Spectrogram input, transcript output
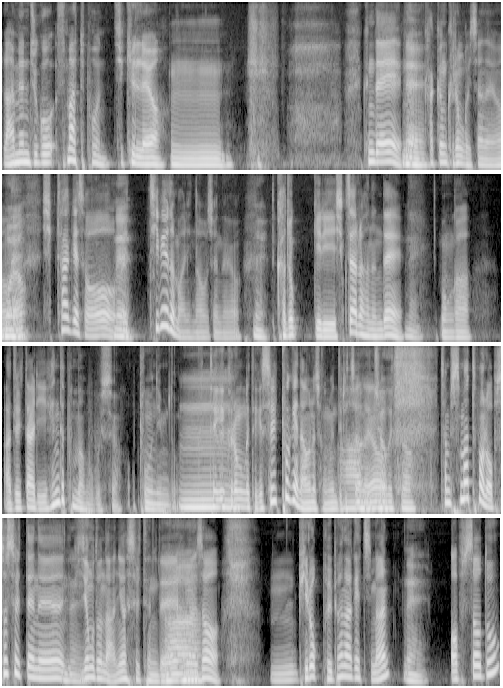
라면 주고 스마트폰 지킬래요. 음. 근데 네. 가끔 그런 거 있잖아요. 뭐요? 식탁에서 네. TV에도 많이 나오잖아요. 네. 가족끼리 식사를 하는데 네. 뭔가 아들 딸이 핸드폰만 보고 있어요. 부모님도. 음. 되게 그런 거 되게 슬프게 나오는 장면들 있잖아요. 그렇죠, 그렇죠. 참 스마트폰 없었을 때는 네. 이 정도는 아니었을 텐데 아. 하면서 음, 비록 불편하겠지만 네. 없어도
